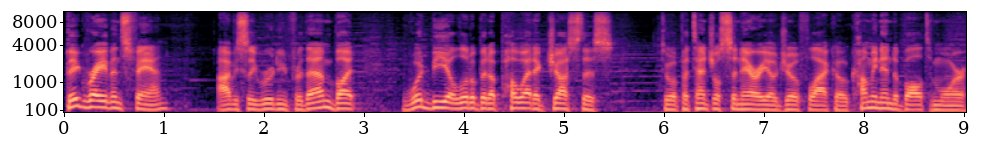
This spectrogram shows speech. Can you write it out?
big Ravens fan, obviously rooting for them, but would be a little bit of poetic justice to a potential scenario Joe Flacco coming into Baltimore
